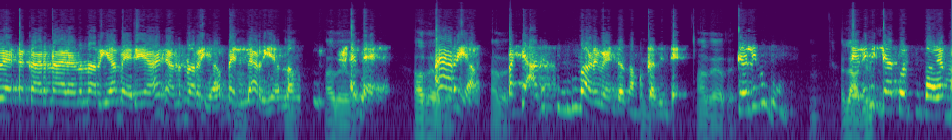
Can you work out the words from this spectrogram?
വേട്ടക്കാരൻ ആരാണെന്ന് അറിയാം ഇര ആരാണെന്ന് അറിയാം എല്ലാം അറിയാം നമുക്ക്. അല്ലേ? അറിയാം പക്ഷെ അത് തെളിവാണ് വേണ്ടത് നമുക്കതിന്റെ തെളിവ് തെളിവില്ലാത്തവർക്ക് പകരം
